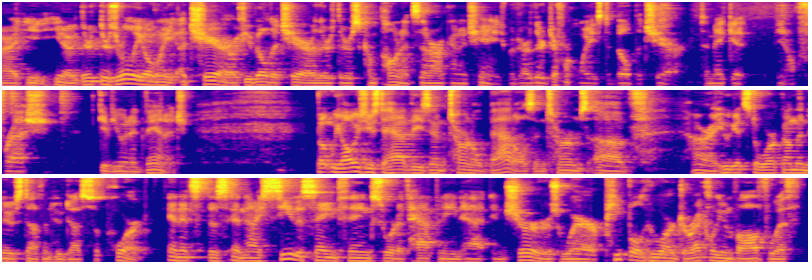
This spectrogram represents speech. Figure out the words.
all right you, you know there, there's really only a chair. If you build a chair there's there's components that aren't going to change but are there different ways to build the chair to make it you know fresh give you an advantage? But we always used to have these internal battles in terms of all right who gets to work on the new stuff and who does support and it's this and i see the same thing sort of happening at insurers where people who are directly involved with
